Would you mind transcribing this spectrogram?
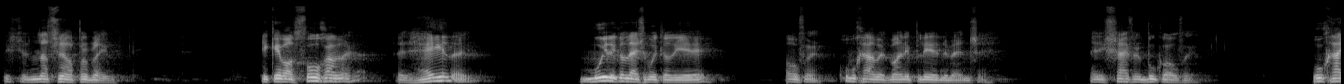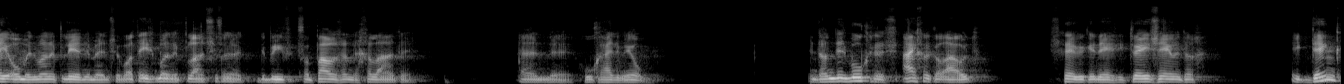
Het is een nationaal probleem. Ik heb als voorganger een hele moeilijke les moeten leren over omgaan met manipulerende mensen. En ik schrijf er een boek over. Hoe ga je om met manipulerende mensen? Wat is manipulatie vanuit de brief van Paulus aan de Galaten? En uh, hoe ga je ermee om? En dan dit boek, dat is eigenlijk al oud, schreef ik in 1972. Ik denk,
